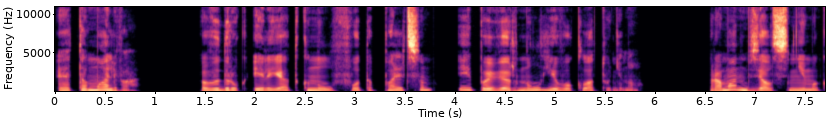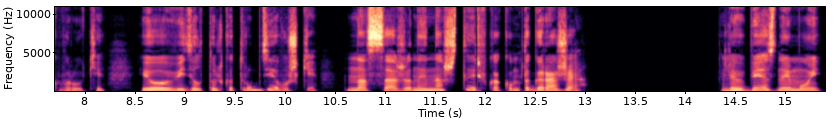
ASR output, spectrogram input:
Это Мальва. Вдруг Илья ткнул фото пальцем и повернул его к Латунину. Роман взял снимок в руки и увидел только труп девушки, насаженный на штырь в каком-то гараже. «Любезный мой»,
